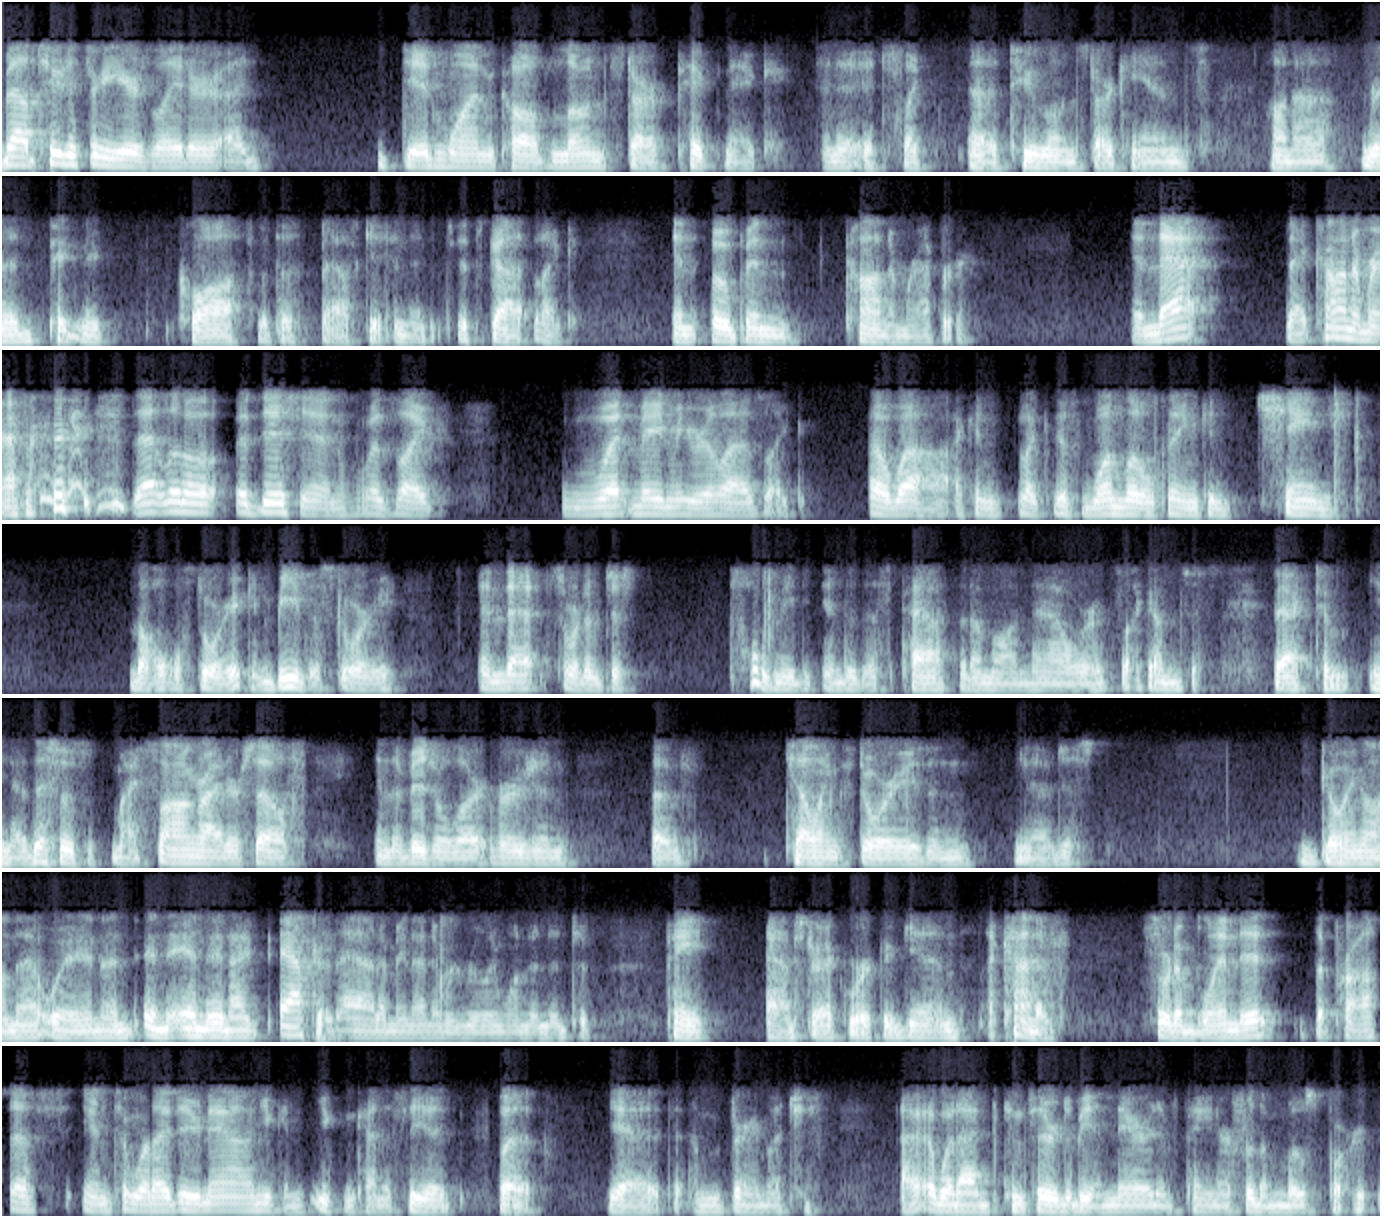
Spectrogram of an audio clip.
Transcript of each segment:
about two to three years later, I did one called Lone Star Picnic, and it, it's like uh, two Lone Star cans on a red picnic cloth with a basket, and then it's got like an open condom wrapper. And that that condom wrapper, that little addition was like what made me realize like, oh wow, I can like this one little thing can change the whole story. It can be the story. And that sort of just pulled me into this path that I'm on now where it's like I'm just back to you know, this is my songwriter self in the visual art version of telling stories and, you know, just going on that way. And then, and, and then I, after that, I mean, I never really wanted to paint abstract work again. I kind of sort of blend it, the process into what I do now. And you can, you can kind of see it, but yeah, I'm very much what I'd consider to be a narrative painter for the most part.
